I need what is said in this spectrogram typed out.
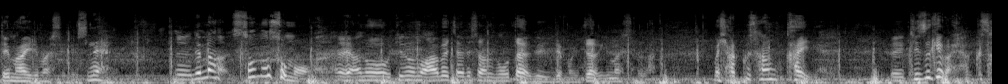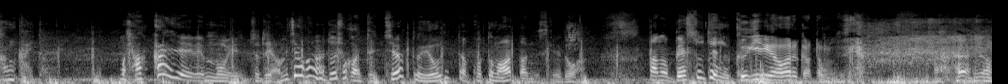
てまいりましてですね。でまあそもそも、えあの昨日の阿部チャリさんのお便りでもいただきましたが、まあ、103回、え気づけば103回ともう100回でもうちょっとやめちゃおうかな。どうしようかってちらっとよぎったこともあったんですけどあのベスト10の区切りが悪かったもんですから。あの、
